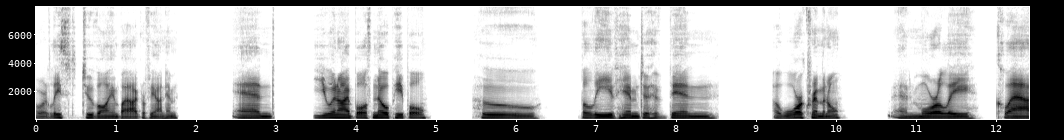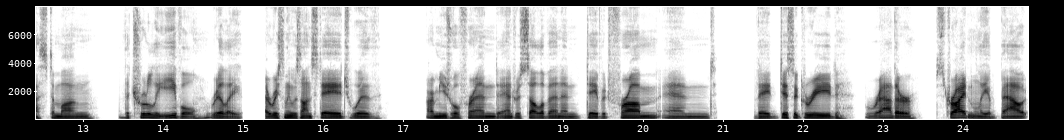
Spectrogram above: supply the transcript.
or at least two-volume biography on him. And you and I both know people who believe him to have been a war criminal and morally classed among the truly evil, really. I recently was on stage with our mutual friend Andrew Sullivan and David Frum, and they disagreed rather stridently about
